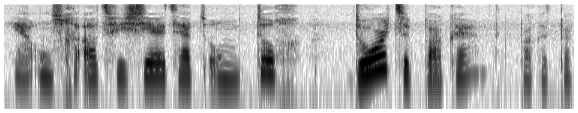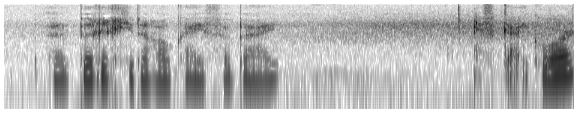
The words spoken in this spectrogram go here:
ja, ons geadviseerd hebt om toch door te pakken. Ik pak het, het berichtje er ook even bij. Even kijken hoor.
